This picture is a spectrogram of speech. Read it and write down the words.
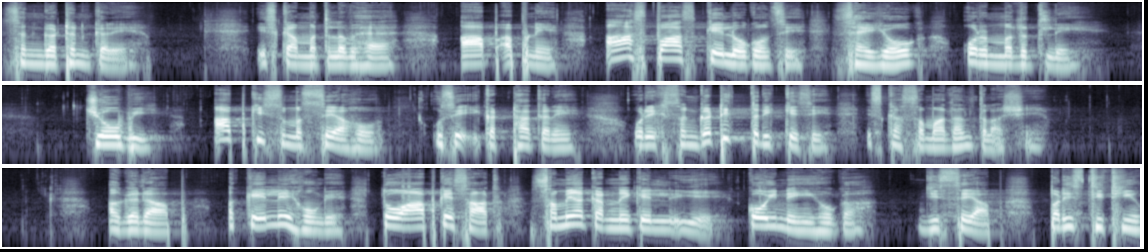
संगठन करें। इसका मतलब है आप अपने आसपास के लोगों से सहयोग और मदद लें। जो भी आपकी समस्या हो, उसे इकट्ठा करें और एक संगठित तरीके से इसका समाधान तलाशें। अगर आप अकेले होंगे तो आपके साथ समय करने के लिए कोई नहीं होगा जिससे आप परिस्थितियों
